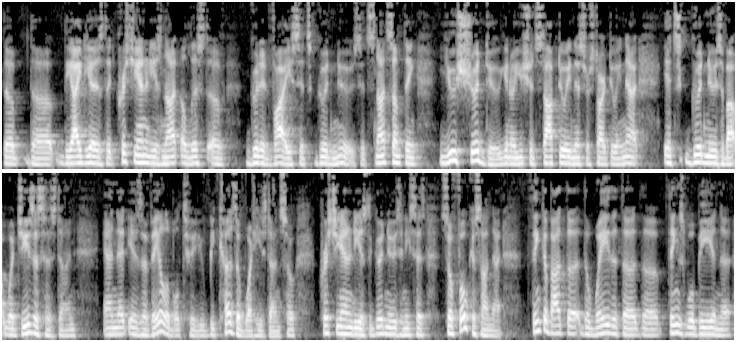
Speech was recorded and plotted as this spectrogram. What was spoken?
The the the idea is that Christianity is not a list of good advice, it's good news. It's not something you should do, you know, you should stop doing this or start doing that. It's good news about what Jesus has done and that is available to you because of what he's done. So Christianity is the good news and he says, so focus on that. Think about the, the way that the, the things will be in the,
